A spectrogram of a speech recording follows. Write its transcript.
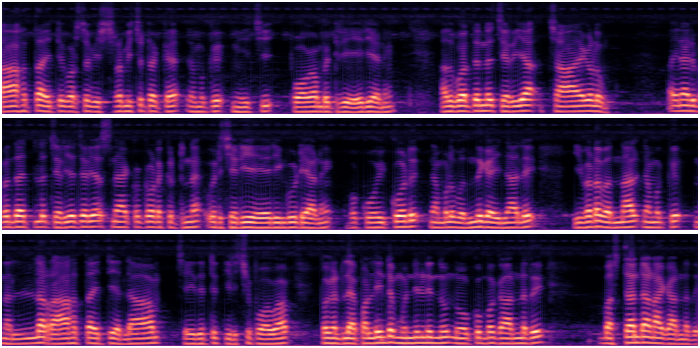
റാഹത്തായിട്ട് കുറച്ച് വിശ്രമിച്ചിട്ടൊക്കെ നമുക്ക് നീച്ചി പോകാൻ പറ്റിയൊരു ഏരിയയാണ്. അതുപോലെ തന്നെ ചെറിയ ചായകളും അതിനനുബന്ധമായിട്ടുള്ള ചെറിയ ചെറിയ സ്നാക്കൊക്കെ ഇവിടെ കിട്ടുന്ന ഒരു ചെറിയ ഏരിയയും കൂടിയാണ്. അപ്പോൾ കോഴിക്കോട് നമ്മൾ വന്നു കഴിഞ്ഞാൽ ഇവിടെ വന്നാൽ നമുക്ക് നല്ല റാഹത്തായിട്ട് എല്ലാം ചെയ്തിട്ട് തിരിച്ചു പോകാം ഇപ്പോൾ കണ്ടില്ലേ പള്ളീന്റെ മുന്നിൽ നിന്നും നോക്കുമ്പോൾ കാണുന്നത് ബസ് സ്റ്റാൻഡാണ് ആ കാണുന്നത്.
